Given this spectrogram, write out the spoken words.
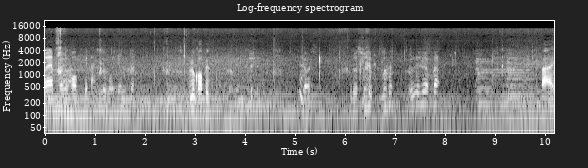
swab kagak covid anjing. Lu monyong tuh. lu covid? Dos. udah swab banget lu swab kak? Tai.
